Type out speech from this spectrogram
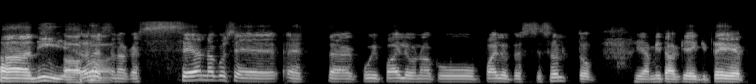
uh,. nii aga..., ühesõnaga see on nagu see, et äh, kui palju nagu paljudest see sõltub ja mida keegi teeb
